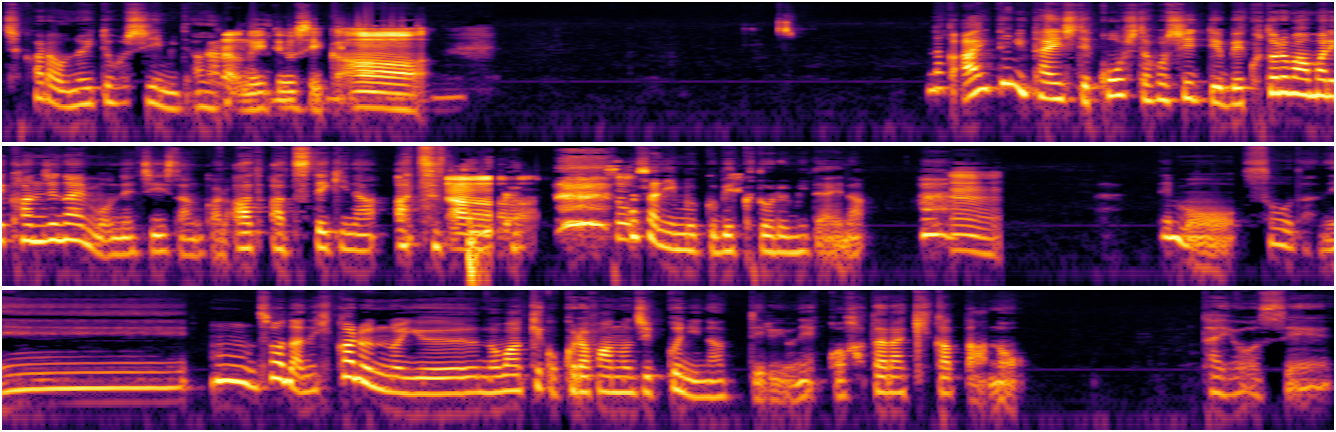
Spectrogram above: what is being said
力を抜いてほしいみたいな。力を抜いてほしいか。ああ。なんか相手に対してこうしてほしいっていうベクトルはあまり感じないもんね、ちいさんから。あ圧的な。圧っていうあか他。者に向くベクトルみたいな。うん。でも、そうだね。うん、そうだね。ヒカルンの言うのは結構クラファンの軸になってるよね。こう、働き方の多様性。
